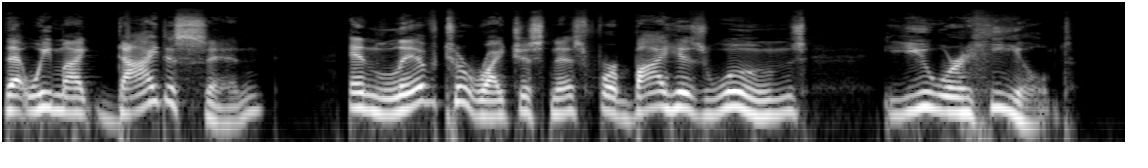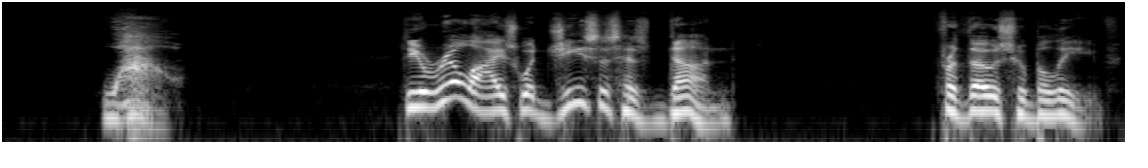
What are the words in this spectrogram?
that we might die to sin and live to righteousness, for by his wounds you were healed. Wow. Do you realize what Jesus has done for those who believe?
